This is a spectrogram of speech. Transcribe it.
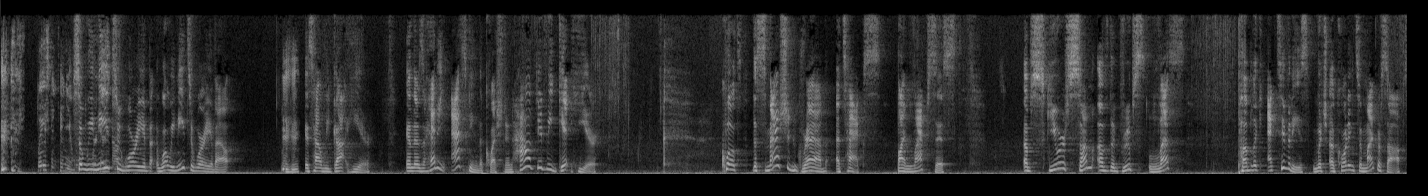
Please continue. so we We're need to worry about what we need to worry about Mhm. is how we got here. And there's a heading asking the question, how did we get here? Quote, the smash and grab attacks by Lapsus obscure some of the group's less public activities, which according to Microsoft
